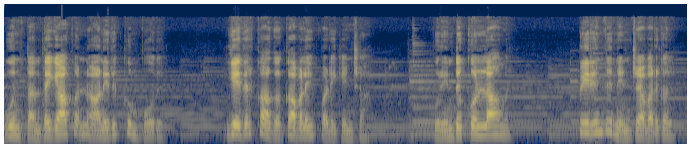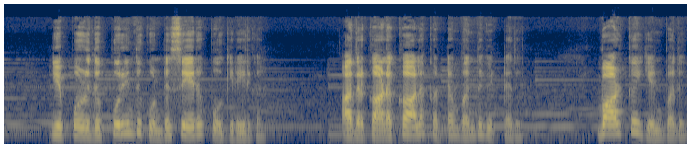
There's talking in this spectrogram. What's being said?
உன் தந்தையாக நான் இருக்கும்போது எதற்காக கவலைப்படுகின்றார் புரிந்து கொள்ளாமல் பிரிந்து நின்றவர்கள் இப்பொழுது புரிந்து கொண்டு சேரப்போகிறீர்கள். அதற்கான காலகட்டம் வந்துவிட்டது. வாழ்க்கை என்பது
